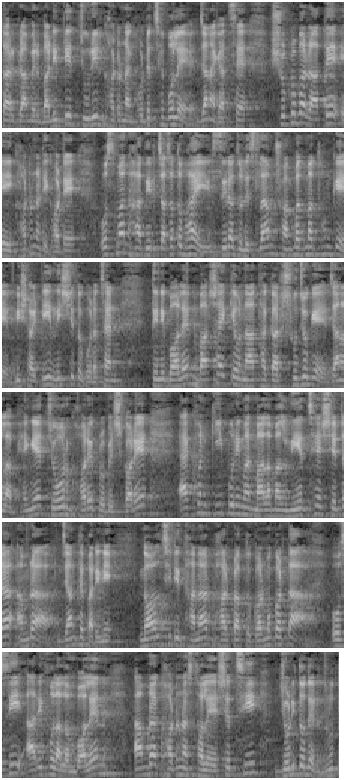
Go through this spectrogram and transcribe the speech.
তার গ্রামের বাড়িতে চুরির ঘটনা ঘটেছে বলে জানা গেছে। শুক্রবার রাতে এই ঘটনাটি ঘটে। ওসমান হাদির চাচাতো ভাই সিরাজুল ইসলাম সংবাদ মাধ্যমকে বিষয়টি নিশ্চিত করেছেন। তিনি বলেন, বাসায় কেউ না থাকার সুযোগে জানালা ভেঙে চোর ঘরে প্রবেশ করে। এখন কি পরিমাণ মালামাল নিয়েছে সেটা আমরা জানতে পারিনি। নলছিটি থানার ভারপ্রাপ্ত কর্মকর্তা ওসি আরিফুল আলম বলেন, আমরা ঘটনাস্থলে এসেছি, জড়িতদের দ্রুত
